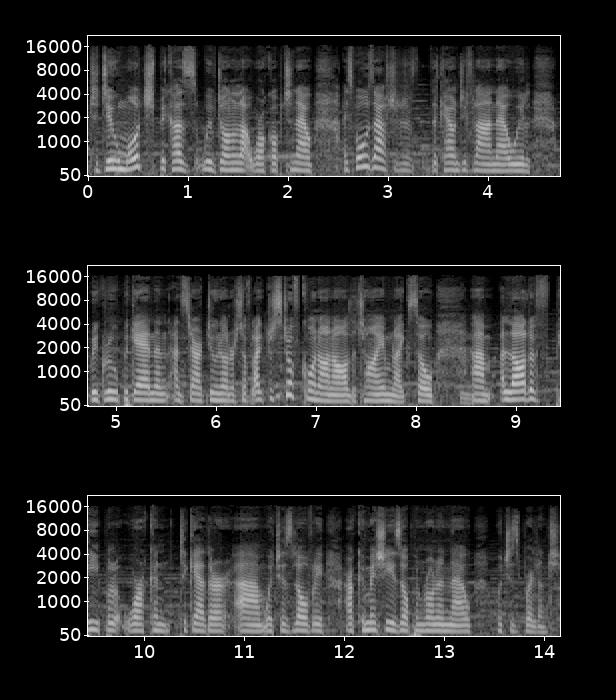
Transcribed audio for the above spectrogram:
to do much because we've done a lot of work up to now. I suppose after the, the county Fleadh now we'll regroup again and, and, start doing other stuff. Like there's stuff going on all the time, like so. Mm. Um, a lot of people working together, um, which is lovely. Our committee is up and running now, which is brilliant.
